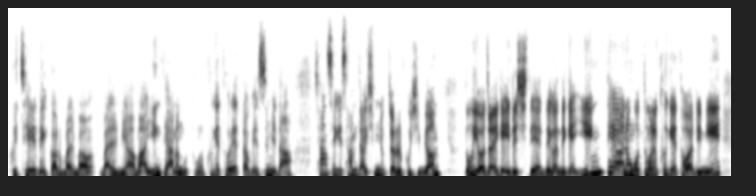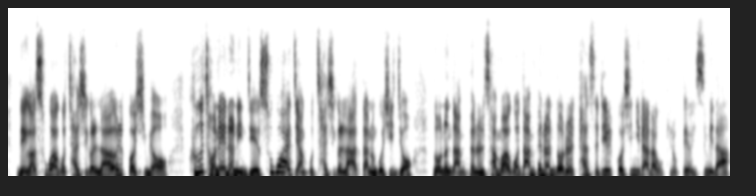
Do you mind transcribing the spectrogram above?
그 죄의 대가로 말마, 말미암아 잉태하는 고통을 크게 더했다고 했습니다. 창세기 3장 16절을 보시면 또 여자에게 이르시되 내가 내게 잉태하는 고통을 크게 더하리니 내가 수고하고 자식을 낳을 것이며 그 전에는 이제 수고하지 않고 자식을 낳았다는 것이죠. 너는 남편을 사모하고 남편은 너를 다스릴 것이니라라고 기록되어 있습니다.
